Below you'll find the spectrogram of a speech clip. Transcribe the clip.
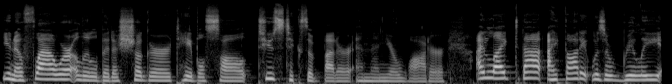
you know, flour, a little bit of sugar, table salt, two sticks of butter, and then your water. I liked that. I thought it was a really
